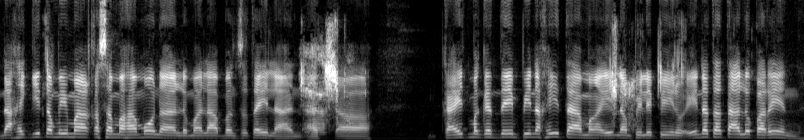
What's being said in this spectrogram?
Nakikita mo yung mga kasamahan mo na lumalaban sa Thailand at Yes. Ah, kahit maganda yung pinakita, mga ilang Pilipino, eh natatalo pa rin.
